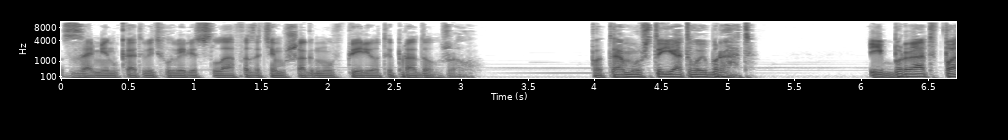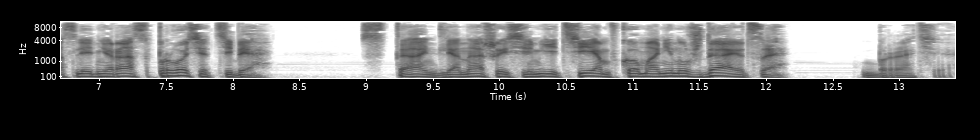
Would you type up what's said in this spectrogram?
Заминка ответил Вереслав, а затем шагнул вперед и продолжил. Потому что я твой брат. И брат в последний раз просит тебя. Стань для нашей семьи тем, в ком они нуждаются. Братья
